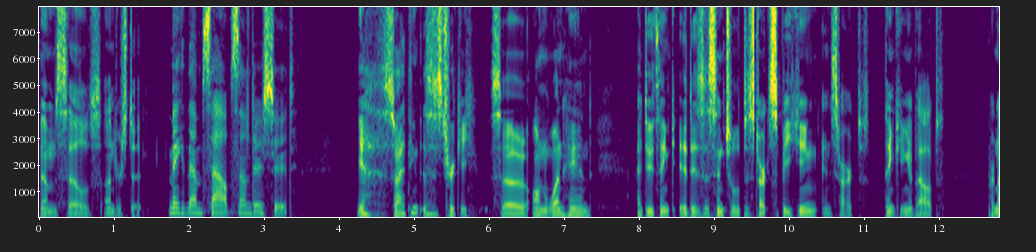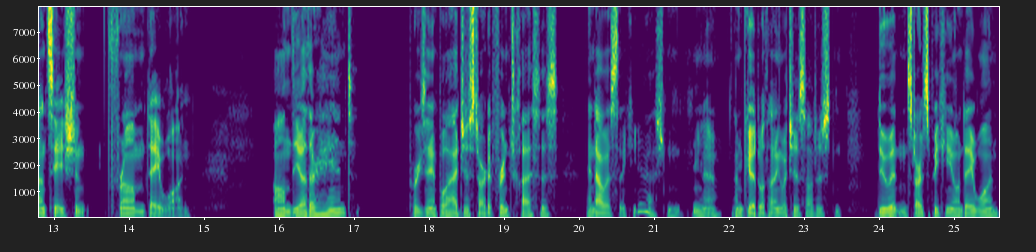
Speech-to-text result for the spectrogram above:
themselves understood. make themselves understood. Yeah, so I think this is tricky. So, on one hand, I do think it is essential to start speaking and start thinking about pronunciation from day one. On the other hand, for example, I just started French classes and I was thinking, yeah, you know, I'm good with languages. I'll just do it and start speaking on day one.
